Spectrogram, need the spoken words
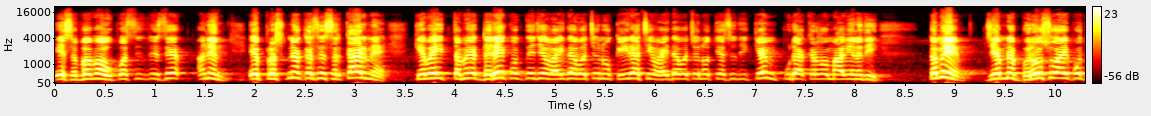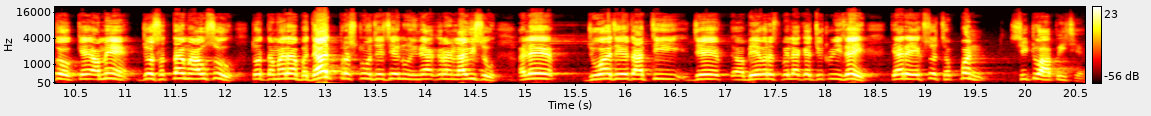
એ સભામાં ઉપસ્થિત રહેશે અને એ પ્રશ્ન કરશે સરકારને કે ભાઈ તમે દરેક વખતે જે વાયદા વચનો કર્યા છે, વાયદા વચનો ત્યાં સુધી કેમ પૂરા કરવામાં આવ્યા નથી? તમે જે અમને ભરોસો આપ્યો હતો કે અમે જો સત્તામાં આવશું, તો તમારા બધા જ પ્રશ્નો જે છે એનું નિરાકરણ લાવીશું. એટલે જોવા જઈએ તો આજથી જે બે વર્ષ પહેલાં કે ચૂંટણી થઈ, ત્યારે એકસો છપ્પન સીટો આપી છે.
